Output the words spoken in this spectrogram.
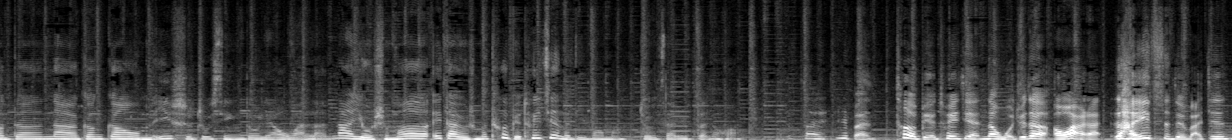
好的，那刚刚我们的衣食住行都聊完了，那有什么 A 大有什么特别推荐的地方吗？就在日本的话，在日本特别推荐，那我觉得偶尔来来一次，对吧？今天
